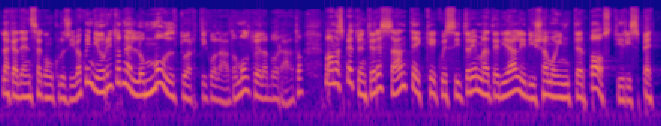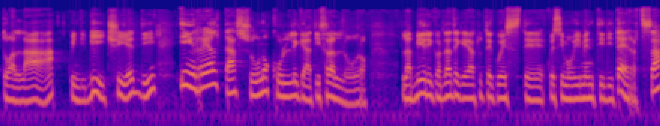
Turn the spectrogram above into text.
la cadenza conclusiva. Quindi un ritornello molto articolato, molto elaborato, ma un aspetto interessante è che questi tre materiali, diciamo, interposti rispetto alla A, quindi B, C e D, in realtà sono collegati fra loro. La B ricordate che ha tutti questi movimenti di terza.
